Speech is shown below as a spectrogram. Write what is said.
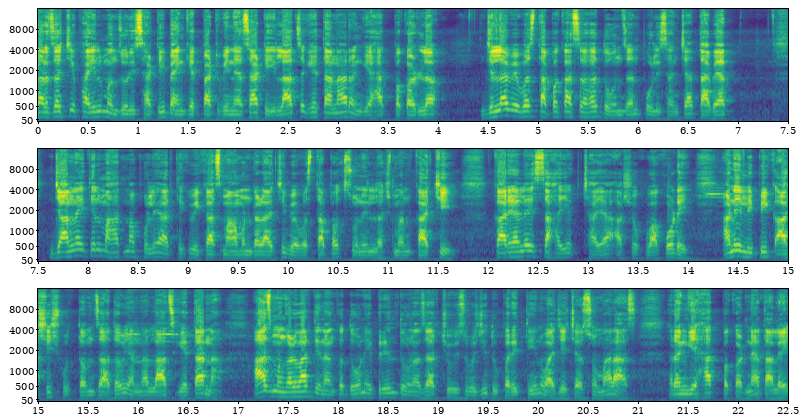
कर्जाची फाईल मंजुरीसाठी बँकेत पाठविण्यासाठी लाच घेताना रंगेहात पकडलं. जिल्हा व्यवस्थापकासह दोन जण पोलिसांच्या ताब्यात. जालना येथील महात्मा फुले आर्थिक विकास महामंडळाचे व्यवस्थापक सुनील लक्ष्मण काची कार्यालय सहाय्यक छाया अशोक वाकोडे आणि लिपिक आशिष उत्तम जाधव यांना लाच घेताना आज मंगळवार दिनांक दोन एप्रिल दोन हजार चोवीस रोजी दुपारी तीन वाजेच्या सुमारास रंगेहात पकडण्यात आले.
